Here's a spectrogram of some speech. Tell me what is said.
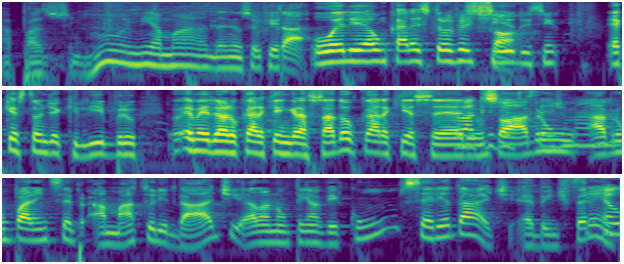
a paz do Senhor, minha amada, não sei o quê. Tá. Ou ele é um cara extrovertido, Só. e sim, é questão de equilíbrio. É melhor o cara que é engraçado ou o cara que é sério? Só abre um, uma- abre um parênteses sempre. A maturidade, ela não tem a ver com seriedade. É bem diferente. É o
